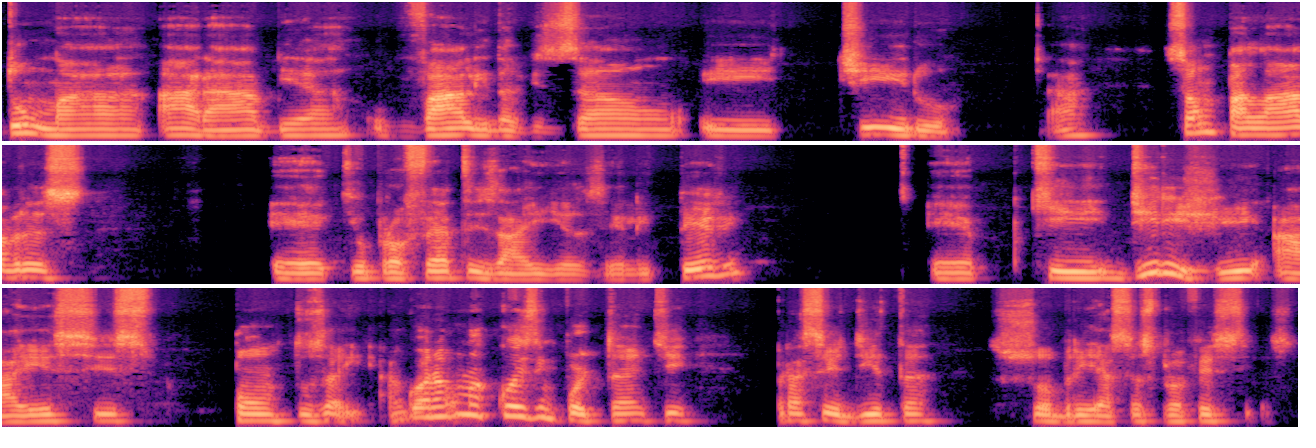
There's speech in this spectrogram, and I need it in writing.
do mar, Arábia, o Vale da Visão e Tiro. Tá? São palavras é, que o profeta Isaías ele teve é, que dirigir a esses pontos aí. Agora, uma coisa importante para ser dita sobre essas profecias.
